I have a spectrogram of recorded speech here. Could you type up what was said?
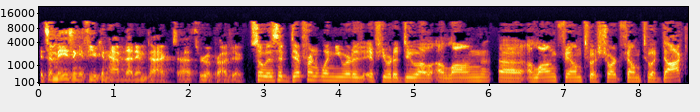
it's amazing if you can have that impact uh, through a project. So is it different when you were to, if you were to do a, a long, uh, a long film to a short film to a doc?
